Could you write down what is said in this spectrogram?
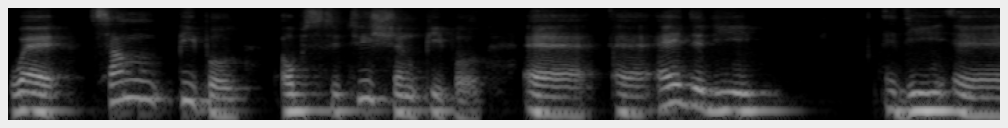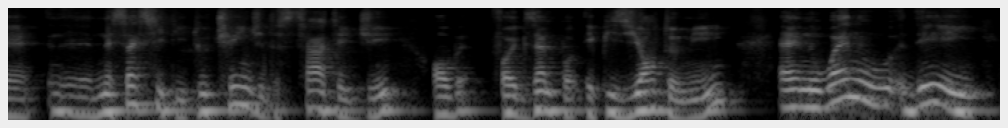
where some people, obstetrician people, uh, uh, the the uh, necessity to change the strategy of, for example, episiotomy. And when they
